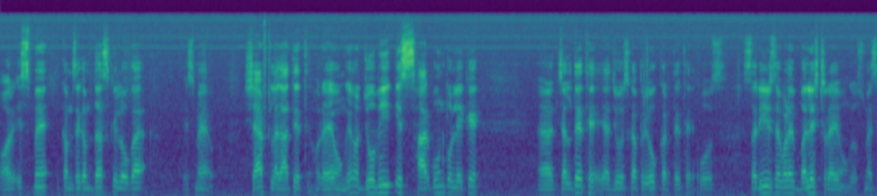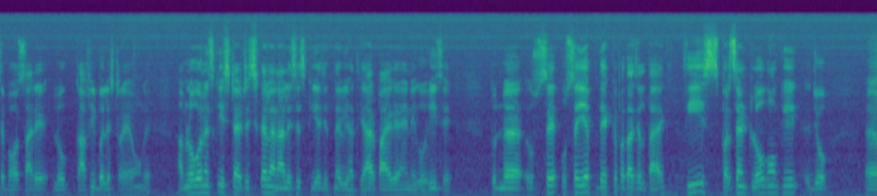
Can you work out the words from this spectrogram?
और इसमें कम से कम दस किलो का इसमें शेफ्ट लगाते रहे होंगे। और जो भी इस हारपून को लेके चलते थे या जो इसका प्रयोग करते थे वो शरीर से बड़े बलिष्ठ रहे होंगे। उसमें से बहुत सारे लोग काफ़ी बलिष्ठ रहे होंगे। हम लोगों ने इसकी स्टैटिस्टिकल एनालिसिस किए जितने भी हथियार पाए गए हैं निगोही से। तो उससे उससे ये देख के पता चलता है कि तीस परसेंट लोगों की जो आ,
